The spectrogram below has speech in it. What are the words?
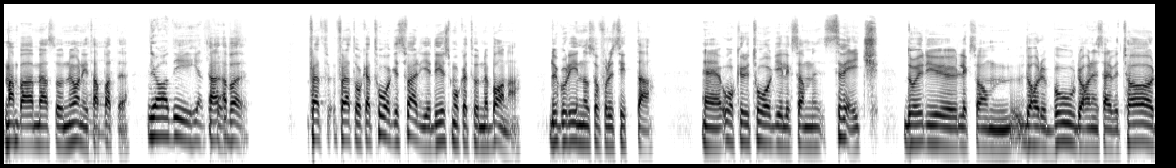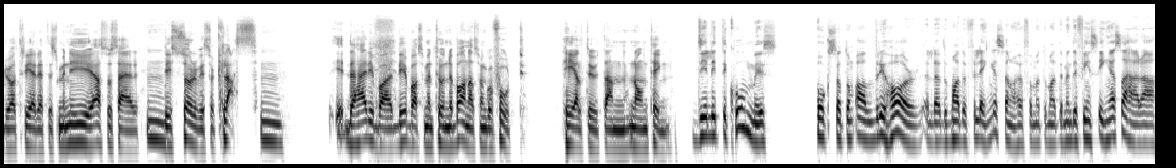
Man bara, men alltså nu har ni tappat det. Ja, det är helt sjukt. bara, för, att, för att åka tåg i Sverige, det är ju som att åka tunnelbana. Du går in och så får du sitta. Eh, åker du tåg i liksom Schweiz, då är det ju liksom, då har du bord, du har en servitör, du har trerättersmeny. Alltså så här, det är service och klass. Det här är bara, det är bara som en tunnelbana som går fort. Helt utan någonting. Det är lite komiskt också att de aldrig har, eller de hade för länge sedan har jag för mig att de hade, men det finns inga så här äh,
